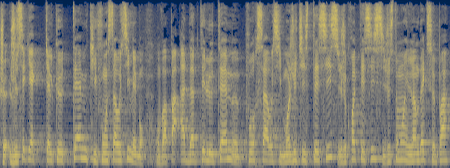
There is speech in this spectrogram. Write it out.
Je, je sais qu'il y a quelques thèmes qui font ça aussi, mais bon, on va pas adapter le thème pour ça aussi. Moi, j'utilise T6. Je crois que T6, justement, il n'indexe pas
